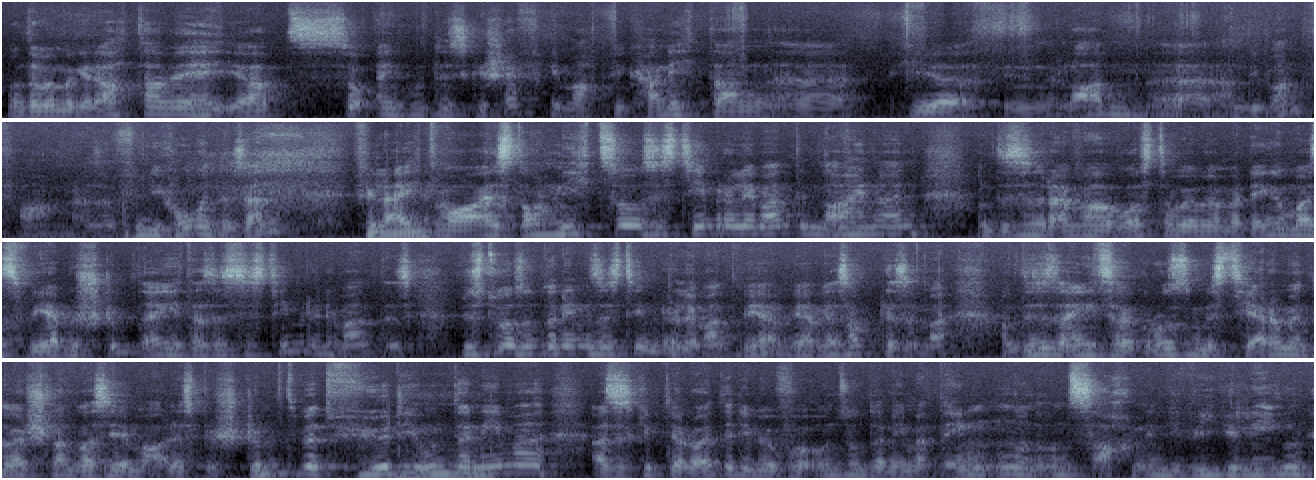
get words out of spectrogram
Und da wo ich mir gedacht habe, hey, ihr habt so ein gutes Geschäft gemacht, wie kann ich dann äh, hier den Laden äh, an die Wand fahren. Also finde ich hochinteressant. Vielleicht mhm. war es doch nicht so systemrelevant im Nachhinein und das ist halt einfach was, da wo mir denken muss, wer bestimmt eigentlich, dass es systemrelevant ist? Bist du als Unternehmen systemrelevant? Wer, wer, wer sagt das immer? Und das ist eigentlich so ein großes Mysterium in Deutschland, was hier immer alles bestimmt wird für die mhm. Unternehmer. Also es gibt ja Leute, die wir für uns Unternehmer denken und uns Sachen in die Wiege legen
